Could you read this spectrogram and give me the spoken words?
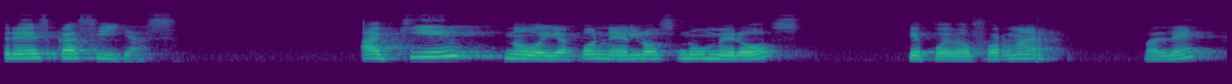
tres casillas. Aquí no voy a poner los números que puedo formar, ¿vale?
